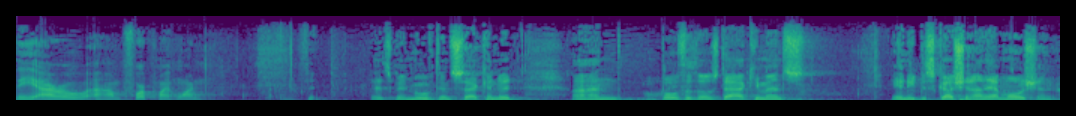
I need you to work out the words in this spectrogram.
the RO um, 4.1. It's been moved and seconded on both of those documents. Any discussion on that motion?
